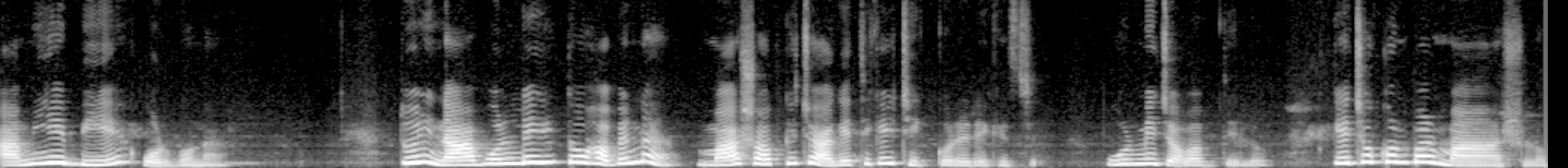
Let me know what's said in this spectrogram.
আমি এ বিয়ে করব না। তুই না বললেই তো হবে না, মা সব কিছু আগে থেকেই ঠিক করে রেখেছে। উর্মি জবাব দিল। কিছুক্ষণ পর মা আসলো।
